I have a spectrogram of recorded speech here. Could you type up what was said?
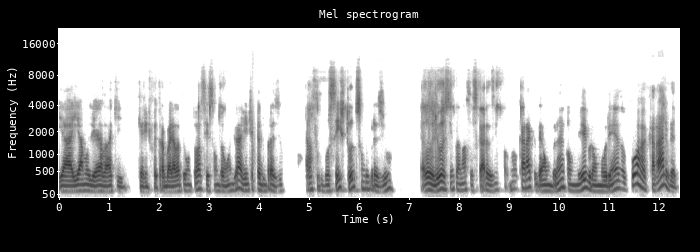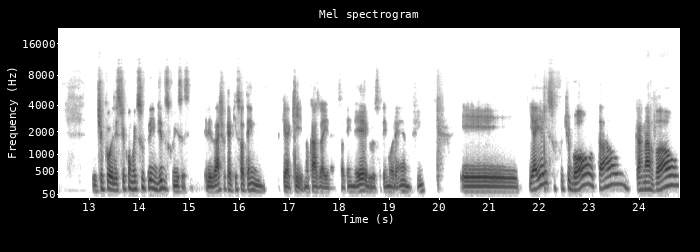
E aí a mulher lá que que a gente foi trabalhar, ela perguntou: ah, vocês são de onde? Ah, a gente é do Brasil. Ela falou: vocês todos são do Brasil? Ela olhou assim para nossas caras assim, falou: caraca, é um branco, é um negro, é um moreno, porra, caralho, velho. E tipo, eles ficam muito surpreendidos com isso assim. Eles acham que aqui só tem que aqui, no caso aí, né, só tem negro, só tem moreno, enfim. E, e aí é isso, futebol, tal, carnaval,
